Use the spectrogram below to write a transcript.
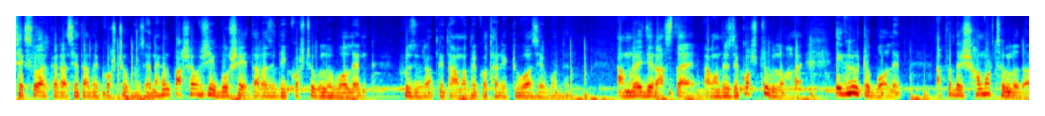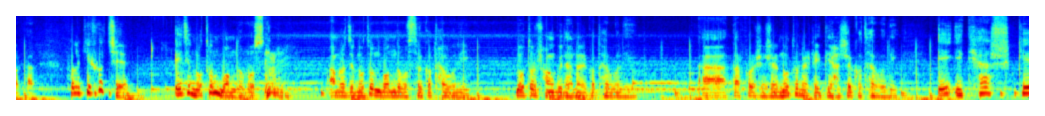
সেক্স ওয়ার্কার আছে, তাদের কষ্ট বুঝেন এখন পাশাপাশি বসে তারা যদি কষ্টগুলো বলেন হুজুর আপনি তো আমাদের কথাটা একটু ওয়াজে বলেন। আমরা এই যে রাস্তায় আমাদের যে কষ্টগুলো হয় এগুলো একটু বলেন। আপনাদের সমর্থগুলো দরকার। ফলে কি হচ্ছে? এই যে নতুন বন্দোবস্ত আমরা যে নতুন বন্দোবস্তের কথা বলি নতুন সংবিধানের কথা বলি তারপরে শেষে নতুন একটা ইতিহাসের কথা বলি এই ইতিহাসকে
